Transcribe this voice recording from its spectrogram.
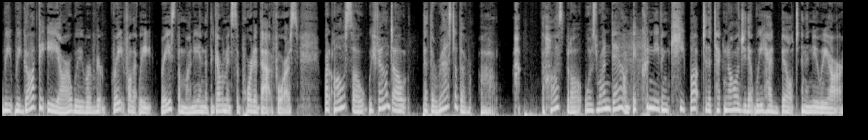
we, we got the ER. We were grateful that we raised the money and that the government supported that for us. But also, we found out that the rest of the uh, the hospital was run down. It couldn't even keep up to the technology that we had built in the new ER.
